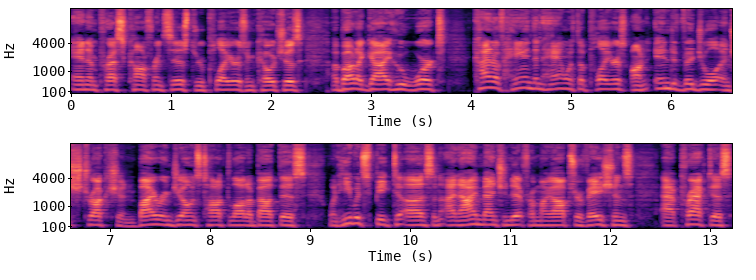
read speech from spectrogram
and in press conferences through players and coaches about a guy who worked kind of hand in hand with the players on individual instruction. Byron Jones talked a lot about this when he would speak to us, and, and I mentioned it from my observations at practice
